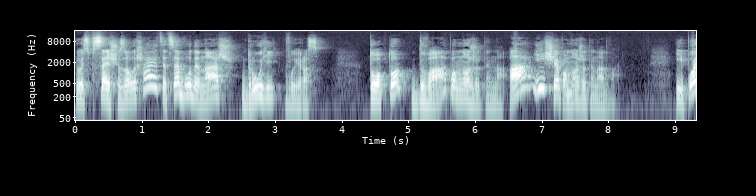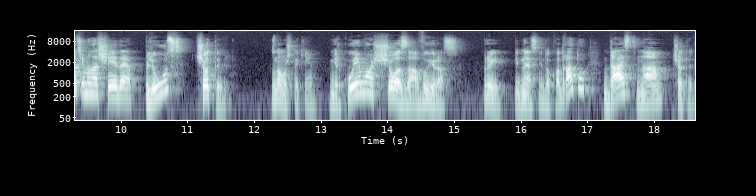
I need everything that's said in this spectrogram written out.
І ось все, що залишається, це буде наш другий вираз. Тобто 2 помножити на А і ще помножити на 2. І потім у нас ще йде плюс 4. Знову ж таки, міркуємо, що за вираз при піднесенні до квадрату дасть нам 4.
